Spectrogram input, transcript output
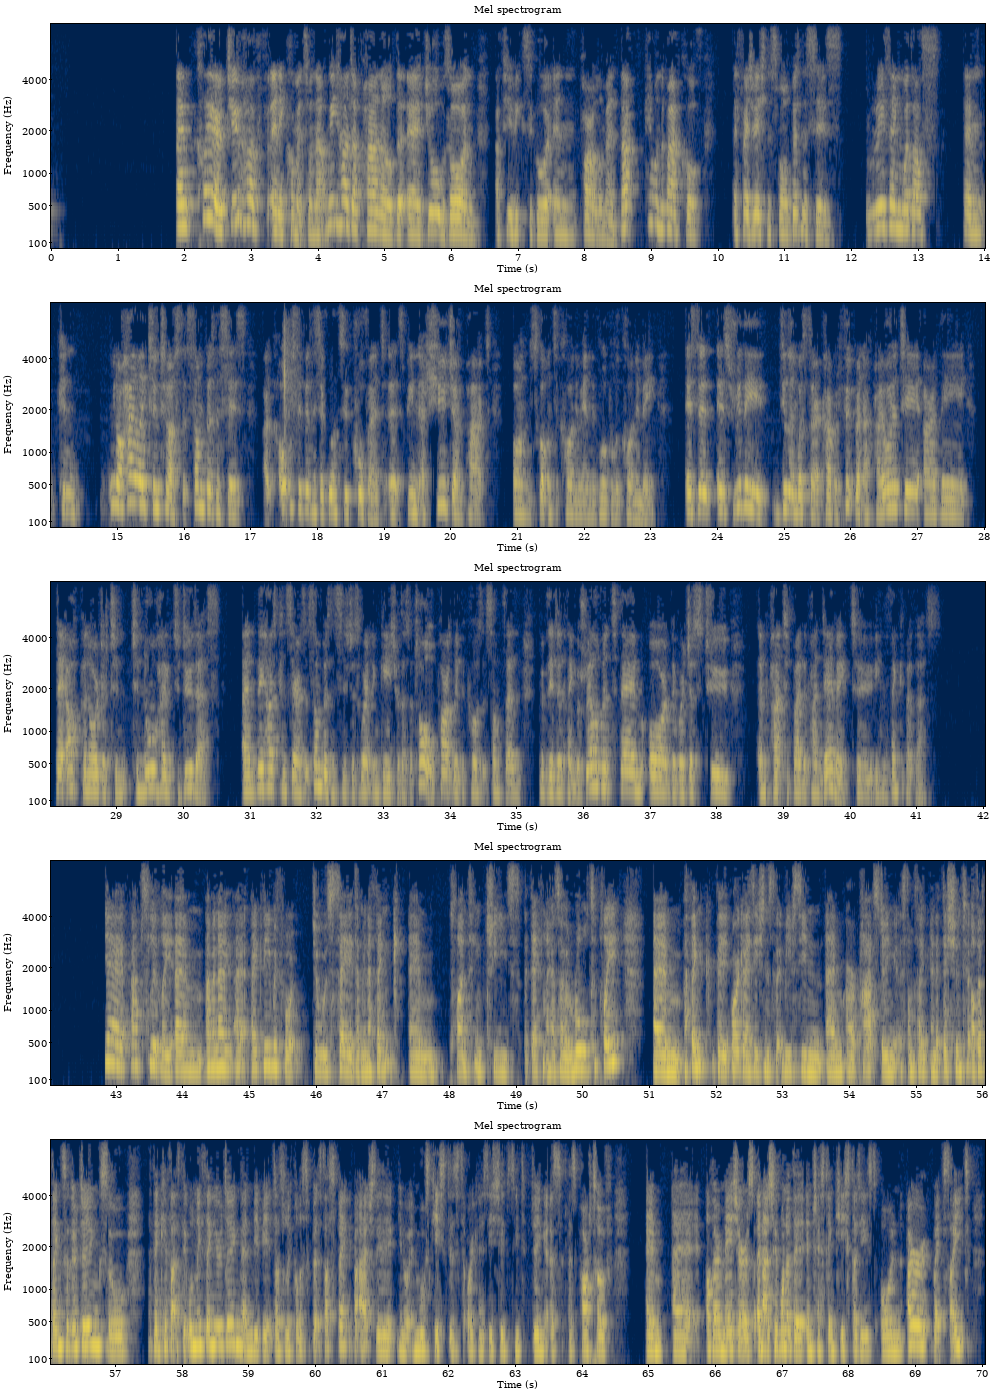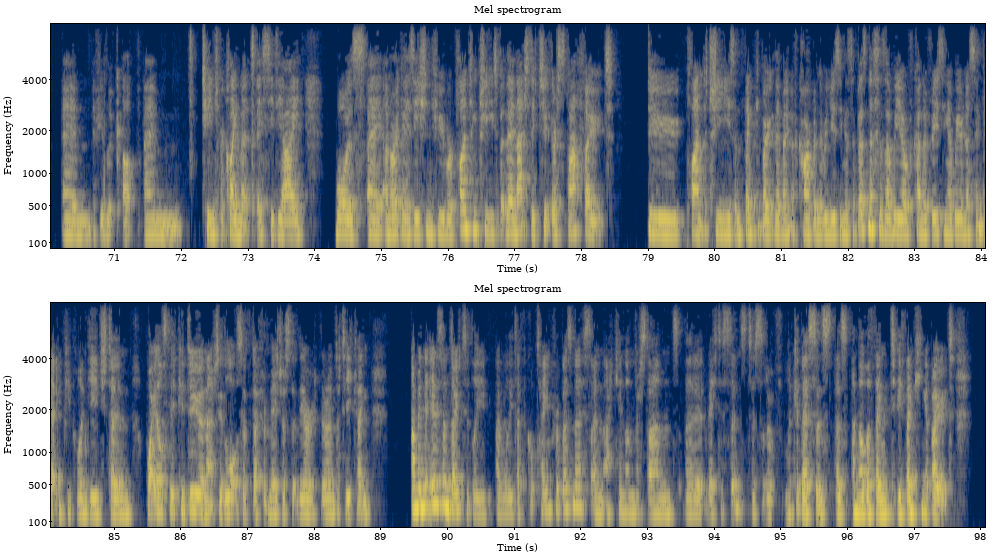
Um, Claire, do you have any comments on that? We had a panel that uh, Jo was on a few weeks ago in Parliament. That came on the back of the Federation of Small Businesses raising with us, um, can you know, highlighting to us that some businesses, uh, obviously businesses are going through COVID. It's been a huge impact on Scotland's economy and the global economy. Is it is really dealing with their carbon footprint a priority? Are they set up in order to to know how to do this? And they had concerns that some businesses just weren't engaged with this at all, partly because it's something maybe they didn't think was relevant to them, or they were just too impacted by the pandemic to even think about this. Yeah, absolutely. Um, I mean, I, I, agree with what Jo said. I mean, I think um, planting trees definitely has a role to play. Um, I think the organisations that we've seen um, are perhaps doing something in addition to other things that they're doing. So I think if that's the only thing you're doing, then maybe it does look a little bit suspect. But actually, you know, in most cases, organisations seem to be doing it as, as part of um, uh, other measures. And actually, one of the interesting case studies on our website, um, if you look up um, Change for Climate, SCDI, was uh, an organisation who were planting trees, but then actually took their staff out to plant the trees and think about the amount of carbon they were using as a business as a way of kind of raising awareness and getting people engaged in what else they could do and actually lots of different measures that they're they're undertaking. I mean, it is undoubtedly a really difficult time for business, and I can understand the reticence to sort of look at this as, as another thing to be thinking about.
